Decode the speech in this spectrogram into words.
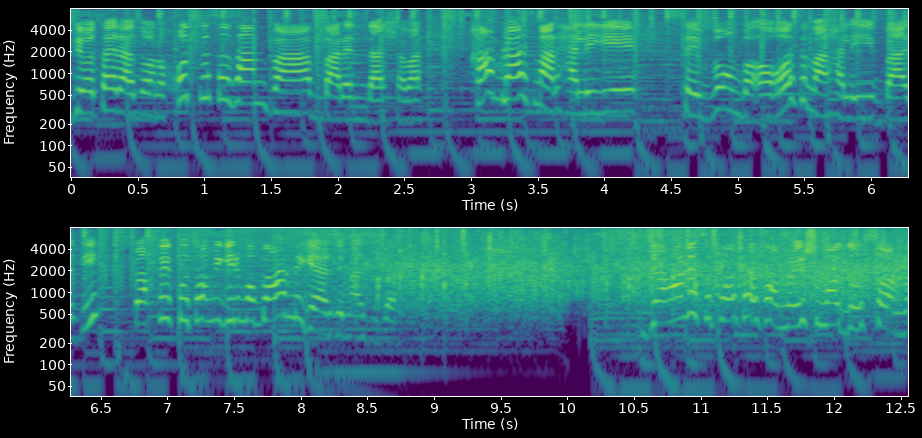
زیادتر از آن خود بسازن و برنده شوند قبل از مرحله سوم و آغاز مرحله بعدی وقفه کوتاه می‌گیریم و برمیگردیم عزیزان. جهان سپاس از همراهی شما دوستان و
